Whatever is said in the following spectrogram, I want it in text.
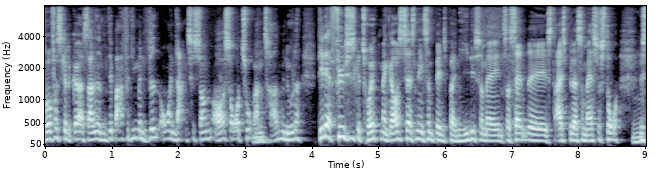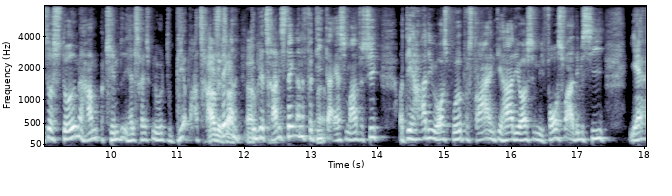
hvorfor skal det gøres anderledes? Men det er bare, fordi man ved over en lang sæson, og også over to gange 30 minutter, det der fysiske tryk, man kan også tage sådan en som Ben Spanidi, som er en interessant øh, stregspiller, som er så stor. Hvis du har stået med ham og kæmpet kæmpet i 50 minutter. Du bliver bare Ja, træt i det stængerne. ja. Du bliver træt i stængerne, fordi der er så meget fysik, og det har de jo også både på stregen, de har de også i forsvaret. Det vil sige, ja,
